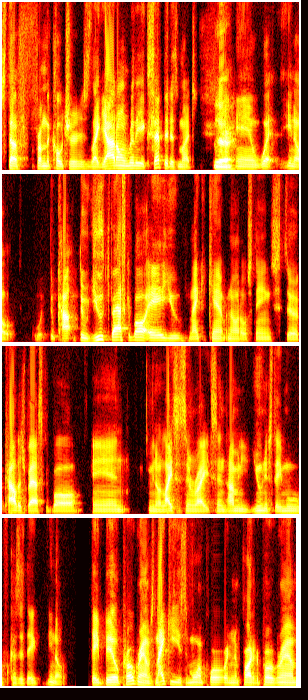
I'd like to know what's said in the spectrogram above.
stuff from the culture, is like, y'all don't really accept it as much. Yeah, And what, you know, through, co- through youth basketball, AAU, Nike camp, and all those things, to college basketball and, you know, licensing rights and how many units they move because they, you know, they build programs. Nike is more important than part of the program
